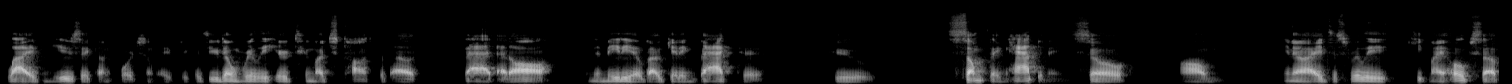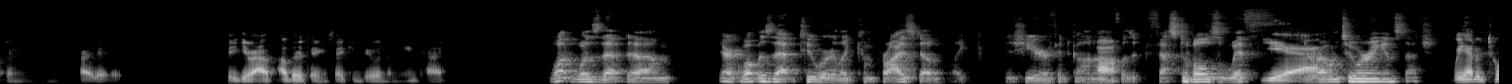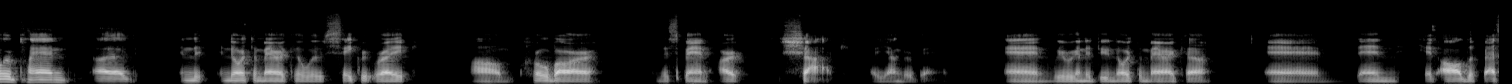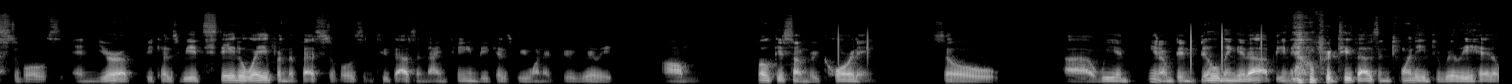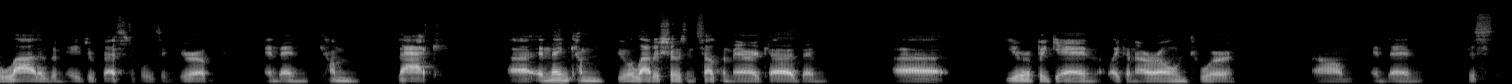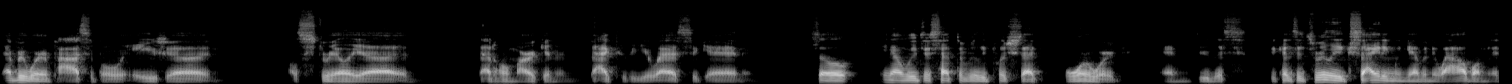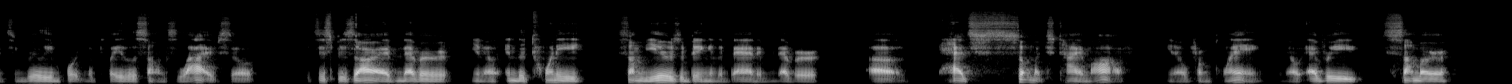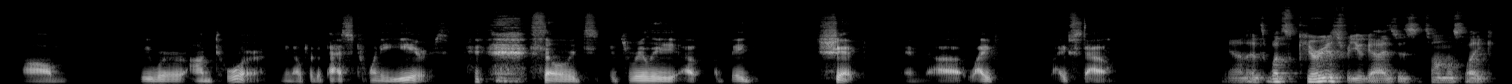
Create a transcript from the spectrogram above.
live music, unfortunately, because you don't really hear too much talked about that at all in the media about getting back to to something happening. So, um, you know, I just really keep my hopes up and, and try to figure out other things I can do in the meantime. What was that, um, Derrick? What was that tour like comprised of? Like this year, if it gone off, oh. was it festivals with yeah. your own touring and such? We had a tour planned uh, in, in North America with Sacred Reich, um, Crowbar, and this band Art Shock, a younger band. And we were going to do North America and then hit all the festivals in Europe because we had stayed away from the festivals in 2019 because we wanted to really um, focus on recording. So uh, we had, you know, been building it up, you know, for 2020 to really hit a lot of the major festivals in Europe, and then come back uh, and then come do a lot of shows in South America, then uh, Europe again, like on our own tour, um, and then just everywhere possible, Asia and Australia and that whole market, and back to the U.S. again. And so, you know, we just have to really push that forward and do this because it's really exciting when you have a new album and it's really important to play those songs live. So it's just bizarre. I've never you know, in the 20 some years of being in the band, I've never uh, had so much time off, you know, from playing. You know, every summer um, we were on tour, you know, for the past 20 years. so it's it's really a, a big shift in uh, life lifestyle. Yeah, that's what's curious for you guys is it's almost like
